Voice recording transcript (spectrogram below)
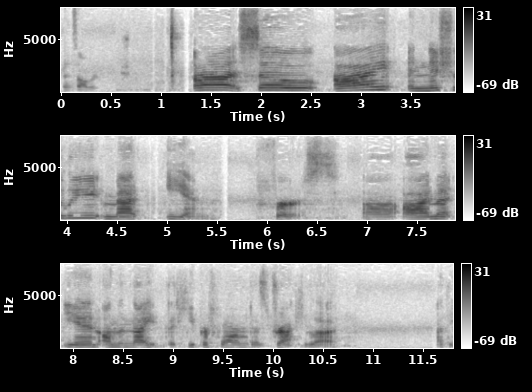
Prince Albert? Uh, so I initially met Ian first. Uh, I met Ian on the night that he performed as Dracula at the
